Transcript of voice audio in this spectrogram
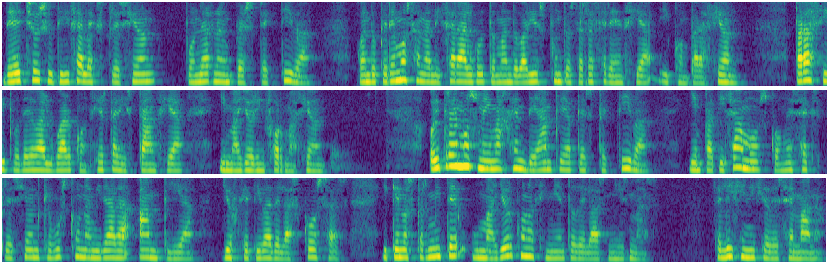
De hecho, se utiliza la expresión ponerlo en perspectiva cuando queremos analizar algo tomando varios puntos de referencia y comparación, para así poder evaluar con cierta distancia y mayor información. Hoy traemos una imagen de amplia perspectiva y empatizamos con esa expresión que busca una mirada amplia y objetiva de las cosas y que nos permite un mayor conocimiento de las mismas. Feliz inicio de semana.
